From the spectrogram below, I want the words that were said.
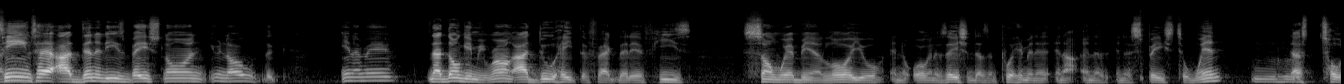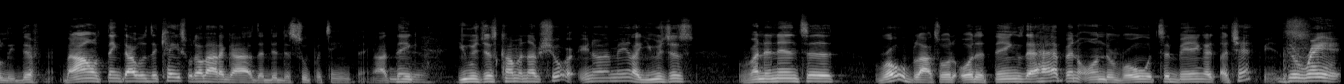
teams had identities based on, you know, the, you know what I mean. Now, don't get me wrong. I do hate the fact that if he's somewhere being loyal and the organization doesn't put him in a in a in a, in a space to win, Mm-hmm. that's totally different. But I don't think that was the case with a lot of guys that did the super team thing. I think Yeah. you was just coming up short. You know what I mean? Like you was just running into roadblocks or, or the things that happen on the road to being a, a champion. Durant.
